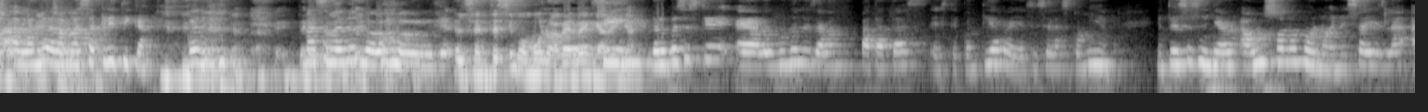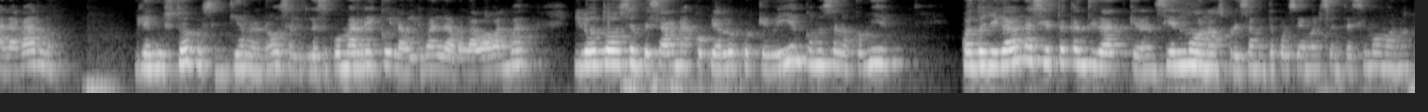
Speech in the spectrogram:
Ah, hablando de la masa crítica. Bueno, más o menos lo... El centésimo mono, a ver, venga, sí, lo que pasa es que eh, a los monos les daban patatas este, con tierra y así se las comían. Entonces enseñaron a un solo mono en esa isla a lavarlo. Y le gustó, pues en tierra, ¿no? O sea, le, supo más rico y la, la, la lavaba al mar. Y luego todos empezaron a copiarlo porque veían cómo se lo comía. Cuando llegaron a cierta cantidad, que eran 100 monos, precisamente por eso se llama el centésimo mono,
